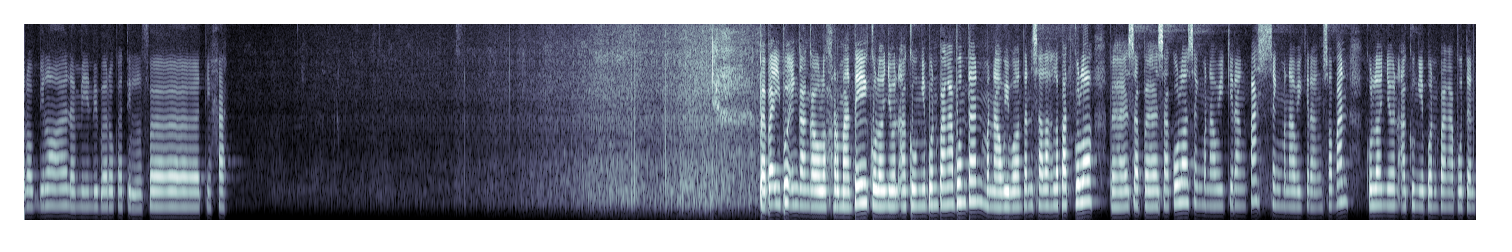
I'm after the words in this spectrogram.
رب العالمين ببركة الفاتحة Bapak Ibu ingkang kawula hormati, kula nyuwun agungipun pangapunten menawi wonten salah lepat kula, bahasa-bahasa kula sing menawi kirang pas, sing menawi kirang sopan, kula nyuwun agungipun pangapunten.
